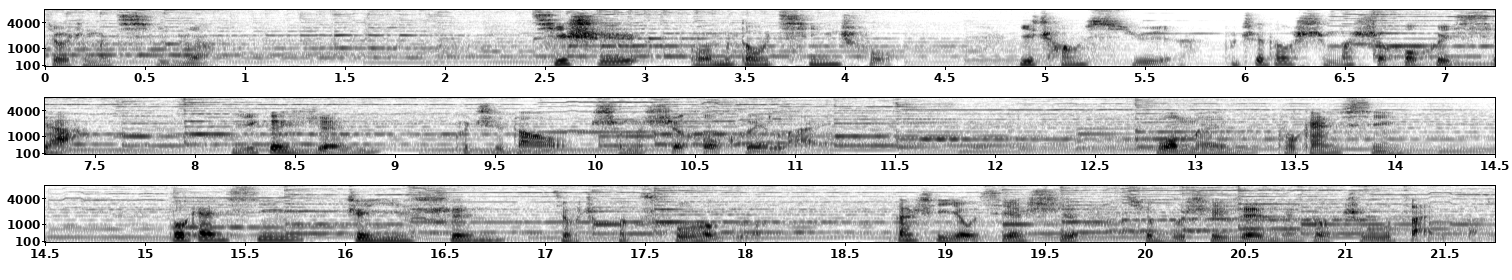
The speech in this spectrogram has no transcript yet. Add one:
就这么奇妙。其实我们都清楚，一场雪不知道什么时候会下，一个人不知道什么时候会来。我们不甘心，不甘心这一生就这么错过，但是有些事却不是人能够主宰的。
